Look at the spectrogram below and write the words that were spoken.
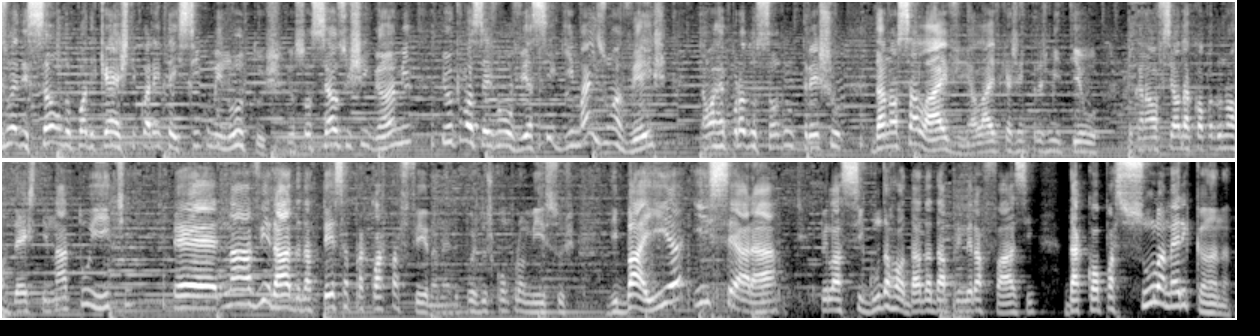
Mais uma edição do podcast 45 Minutos. Eu sou Celso Shigami e o que vocês vão ouvir a seguir mais uma vez é uma reprodução de um trecho da nossa live, a live que a gente transmitiu no canal oficial da Copa do Nordeste na Twitch, é, na virada da terça para quarta-feira, né? Depois dos compromissos de Bahia e Ceará pela segunda rodada da primeira fase da Copa Sul-Americana.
